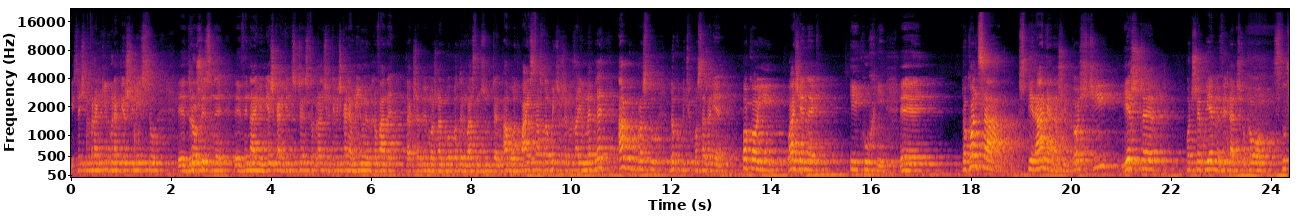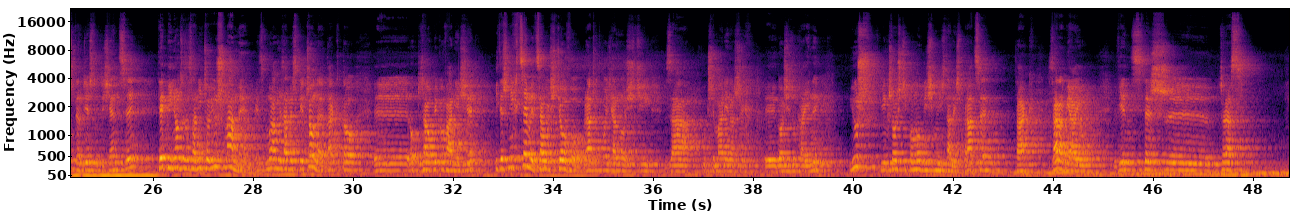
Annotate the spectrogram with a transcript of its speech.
jesteśmy w rankingu na pierwszym miejscu y, drożyzny y, wynajmu mieszkań, więc często braliśmy te mieszkania mniej umeblowane, tak żeby można było potem własnym sumptem albo od państwa zdobyć różnego rodzaju meble, albo po prostu dokupić wyposażenie pokoi, łazienek i kuchni. Y, Do końca wspierania naszych gości jeszcze potrzebujemy wydać około 140 tysięcy. Te pieniądze zasadniczo już mamy, więc mamy zabezpieczone tak, to yy, op- zaopiekowanie się i też nie chcemy całościowo brać odpowiedzialności za utrzymanie naszych yy, gości z Ukrainy. Już w większości pomogliśmy im znaleźć pracę, tak, zarabiają, więc też yy, coraz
